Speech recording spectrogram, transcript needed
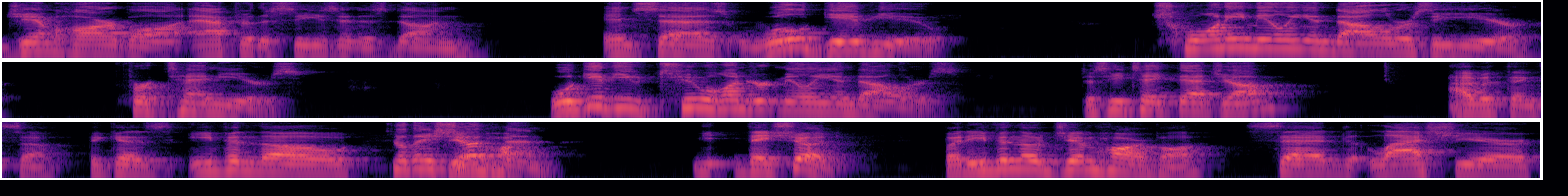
Jim Harbaugh after the season is done and says, "We'll give you $20 million a year for 10 years. We'll give you $200 million. Does he take that job? I would think so because even though. So they Jim should Har- then. They should. But even though Jim Harbaugh said last year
